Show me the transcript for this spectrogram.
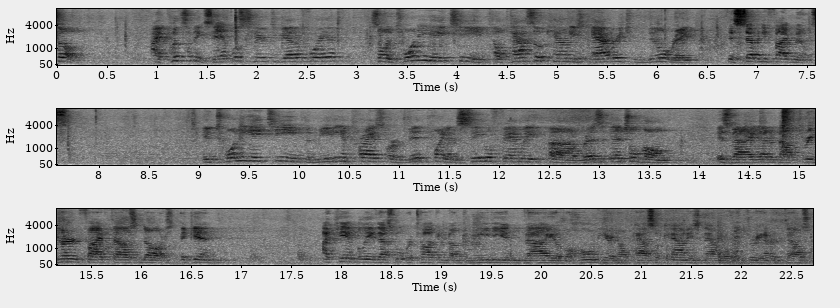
So I put some examples here together for you. So in 2018, El Paso County's average mill rate is 75 mills. In 2018, the median price or midpoint of a single-family uh, residential home is valued at about $305,000. Again, I can't believe that's what we're talking about. The median value of a home here in El Paso County is now over $300,000.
